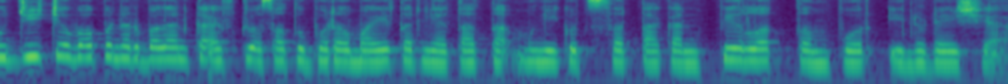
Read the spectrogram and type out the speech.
Uji coba penerbangan KF-21 Buramai ternyata tak mengikut sertakan pilot tempur Indonesia.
